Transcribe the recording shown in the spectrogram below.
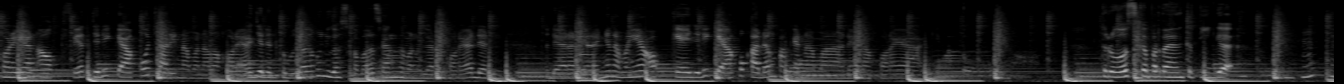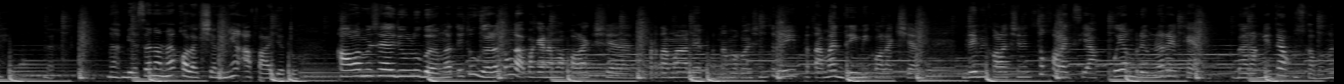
Korean outfit jadi kayak aku cari nama-nama Korea aja dan kebetulan aku juga suka banget kan sama negara Korea dan daerah-daerahnya namanya oke jadi kayak aku kadang pakai nama daerah Korea gitu Terus ke pertanyaan ketiga. Mhm. Eh, enggak. Nah biasa namanya collectionnya apa aja tuh? Kalau misalnya dulu banget itu Gala tuh nggak pakai nama collection. Pertama ada nama collection tuh dari pertama Dreamy Collection. Dreamy Collection itu tuh koleksi aku yang benar-benar ya kayak barangnya tuh aku suka banget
